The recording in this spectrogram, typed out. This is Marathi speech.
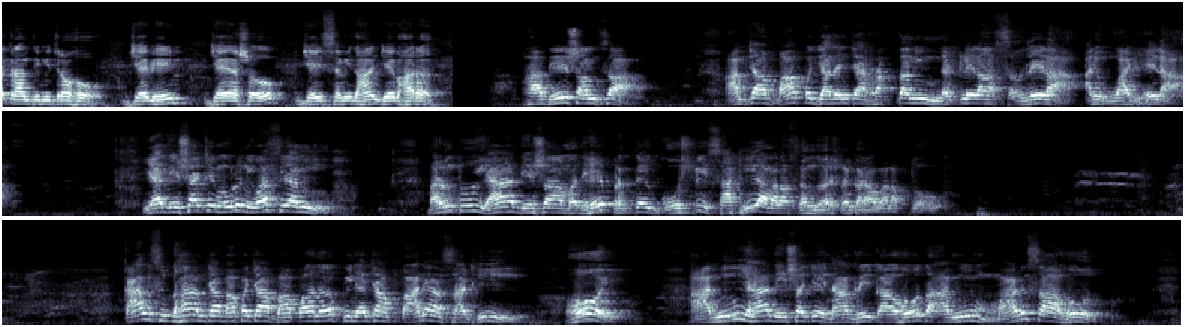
प्रिय क्रांती मित्र हो जय भीम जय अशोक जय संविधान जय भारत. हा देश आमचा आमच्या बाप जाद्यांच्या रक्ताने नटलेला सजलेला आणि वाढलेला. या देशाचे मूल निवासी आम्ही परंतु या देशामध्ये प्रत्येक गोष्टीसाठी आम्हाला संघर्ष करावा लागतो. काल सुद्धा आमच्या बापाच्या बापानं पिण्याच्या पाण्यासाठी होय आम्ही ह्या देशाचे नागरिक आहोत आम्ही माणसं आहोत.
